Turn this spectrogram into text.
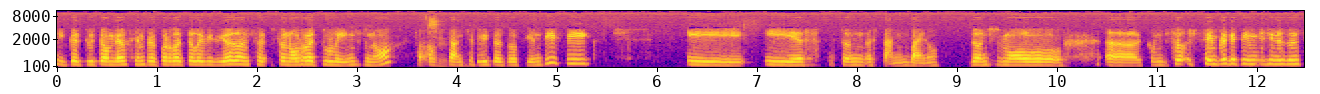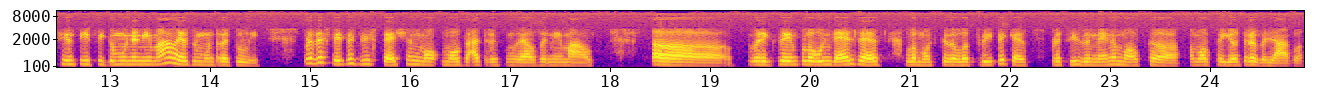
i que tothom veu sempre per la televisió doncs, són els ratolins, no? Els sí. fan servir tots els científics i, i es, són, estan, bueno, doncs molt... Eh, com so, sempre que t'imagines un científic amb un animal és amb un ratolí però de fet existeixen mol, molts altres models animals. Uh, per exemple, un d'ells és la mosca de la fruita, que és precisament amb el que, amb el que jo treballava.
